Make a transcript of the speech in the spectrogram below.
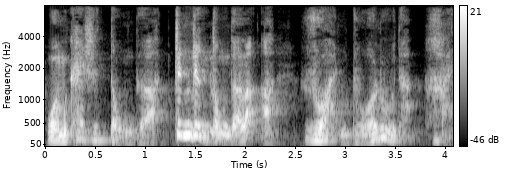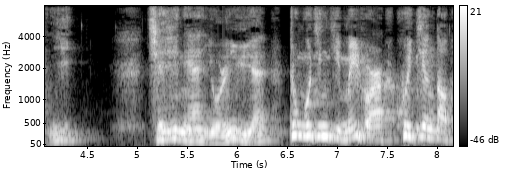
我们开始懂得，真正懂得了啊“软着陆”的含义。前些年有人预言，中国经济没准儿会降到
